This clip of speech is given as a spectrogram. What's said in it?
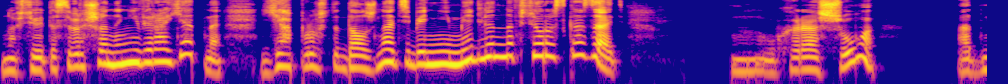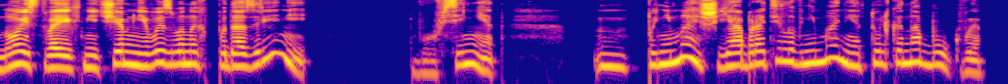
Но все это совершенно невероятно. Я просто должна тебе немедленно все рассказать. «Ну, хорошо. Одно из твоих ничем не вызванных подозрений?» «Вовсе нет. Понимаешь, я обратила внимание только на буквы.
